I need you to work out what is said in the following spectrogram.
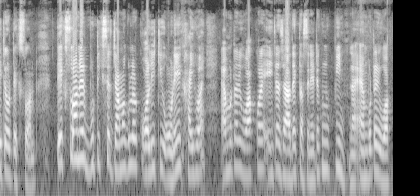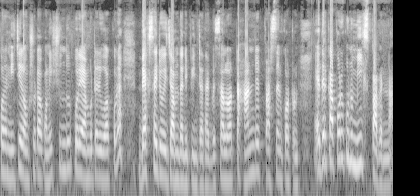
এটাও টেক্স ওয়ান টেক্স ওয়ানের বুটিক্সের জামাগুলোর কোয়ালিটি অনেক হাই হয়। অ্যাম্বোটারি ওয়ার্ক করা, এইটা যা দেখতেছেন, এটা কোনো প্রিন্ট না। অ্যাম্বোটারি ওয়ার্ক করা, নিচের অংশটা অনেক সুন্দর করে অ্যাম্বোটারি ওয়ার্ক করা ব্যাক সাইডে ওই জামদানি প্রিন্টটা থাকবে। সালোয়ারটা হান্ড্রেড পার্সেন্ট কটন এদের কাপড়ে কোনো মিক্স পাবেন না।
